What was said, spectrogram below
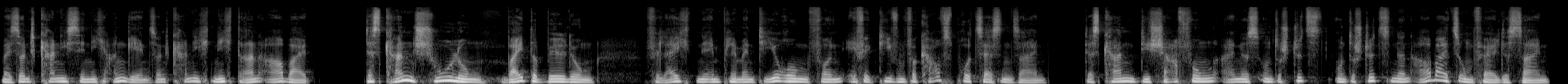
weil sonst kann ich sie nicht angehen, sonst kann ich nicht dran arbeiten. Das kann Schulung, Weiterbildung, vielleicht eine Implementierung von effektiven Verkaufsprozessen sein. Das kann die Schaffung eines unterstütz unterstützenden Arbeitsumfeldes sein.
